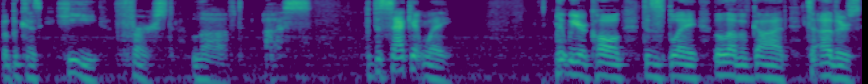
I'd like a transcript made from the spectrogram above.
but because He first loved us. But the second way that we are called to display the love of God to others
